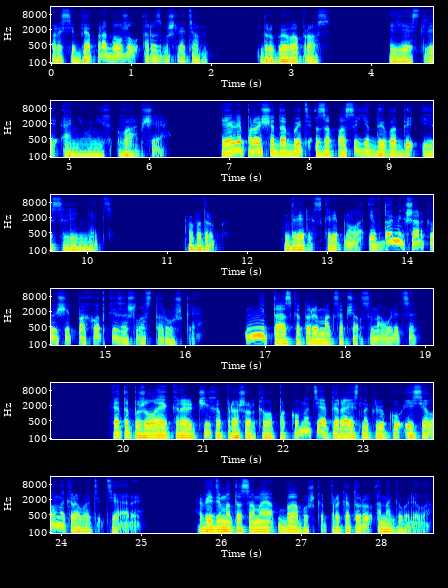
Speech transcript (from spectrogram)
про себя продолжил размышлять он. Другой вопрос. Есть ли они у них вообще? Или проще добыть запасы еды, воды и слинять? Вдруг дверь скрипнула, и в домик шаркающей походкой зашла старушка. Не та, с которой Макс общался на улице. Эта пожилая крольчиха прошоркала по комнате, опираясь на клюку, и села на кровать Тиары. Видимо, та самая бабушка, про которую она говорила.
